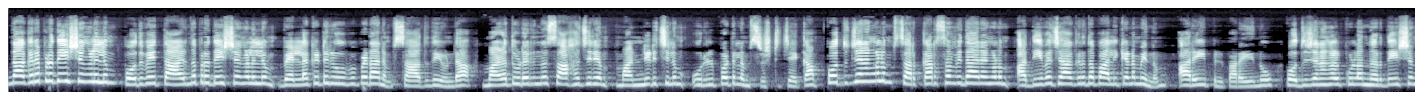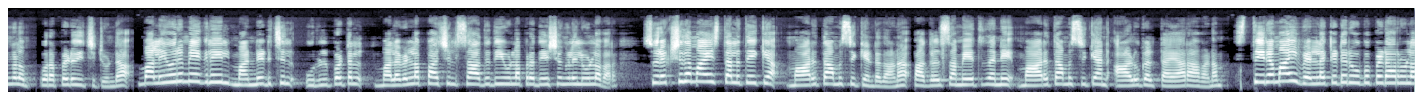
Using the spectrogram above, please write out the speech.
നഗരപ്രദേശങ്ങളിലും പൊതുവെ താഴ്ന്ന പ്രദേശങ്ങളിലും വെള്ളക്കെട്ട് രൂപപ്പെടാനും സാധ്യതയുണ്ട്. മഴ തുടരുന്ന സാഹചര്യം മണ്ണിടിച്ചിലും ഉരുൾപൊട്ടലും സൃഷ്ടിച്ചേക്കാം. പൊതുജനങ്ങളും സർക്കാർ സംവിധാനങ്ങളും അതീവ ജാഗ്രത പാലിക്കണമെന്നും അറിയിപ്പിൽ പറയുന്നു. പൊതുജനങ്ങൾക്കുള്ള നിർദ്ദേശങ്ങളും പുറപ്പെടുവിച്ചിട്ടുണ്ട്. മലയോര മേഖലയിൽ മണ്ണിടിച്ചിൽ ഉരുൾപൊട്ടൽ മലവെള്ളപ്പാച്ചിൽ സാധ്യതയുള്ള പ്രദേശങ്ങളിലുള്ളവർ സുരക്ഷിതമായ സ്ഥലത്തേക്ക് മാറി താമസിക്കേണ്ടതാണ്. പകൽ സമയത്ത് തന്നെ മാറി താമസിക്കാൻ ആളുകൾ തയ്യാറാവണം. സ്ഥിരമായി വെള്ളക്കെട്ട് രൂപപ്പെടാറുള്ള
